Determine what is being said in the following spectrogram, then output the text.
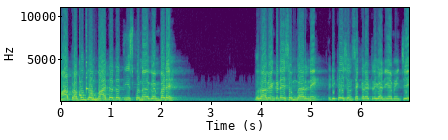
మా ప్రభుత్వం బాధ్యత తీసుకున్న వెంబడే బురా వెంకటేశం గారిని ఎడ్యుకేషన్ సెక్రటరీగా నియమించి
